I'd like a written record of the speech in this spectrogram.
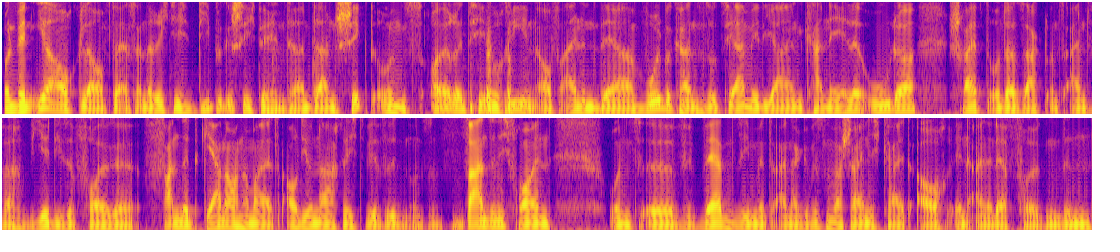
Und wenn ihr auch glaubt, da ist eine richtig diepe Geschichte hinter, dann schickt uns eure Theorien auf einem der wohlbekannten sozialmedialen Kanäle oder schreibt oder sagt uns einfach, wie ihr diese Folge fandet. Gerne auch nochmal als Audionachricht. Wir würden uns wahnsinnig freuen und äh, wir werden sie mit einer gewissen Wahrscheinlichkeit auch in einer der folgenden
